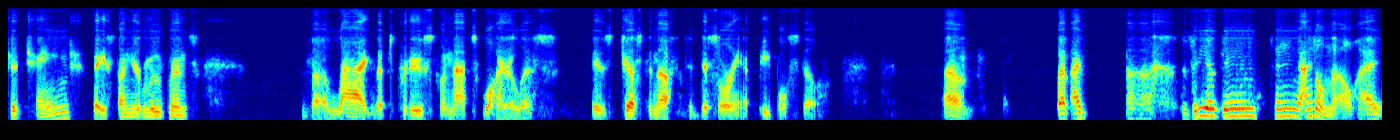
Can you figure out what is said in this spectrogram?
should change based on your movements, the lag that's produced when that's wireless is just enough to disorient people still. Um, but I, uh, the video game thing, I don't know. I,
